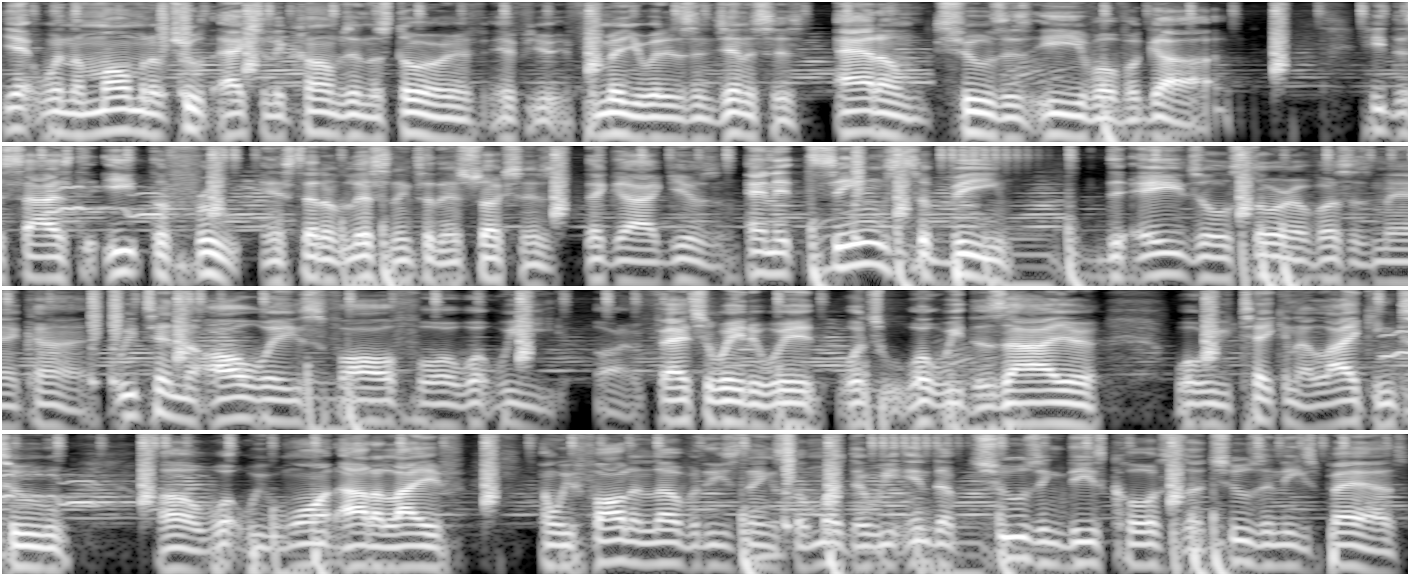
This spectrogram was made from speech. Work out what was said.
Yet when the moment of truth actually comes in the story, if, if you're familiar with it, it's in Genesis, Adam chooses Eve over God he decides to eat the fruit instead of listening to the instructions that God gives him. And it seems to be the age old story of us as mankind. We tend to always fall for what we are infatuated with, what, what we desire, what we've taken a liking to, uh, what we want out of life. And we fall in love with these things so much that we end up choosing these courses or choosing these paths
